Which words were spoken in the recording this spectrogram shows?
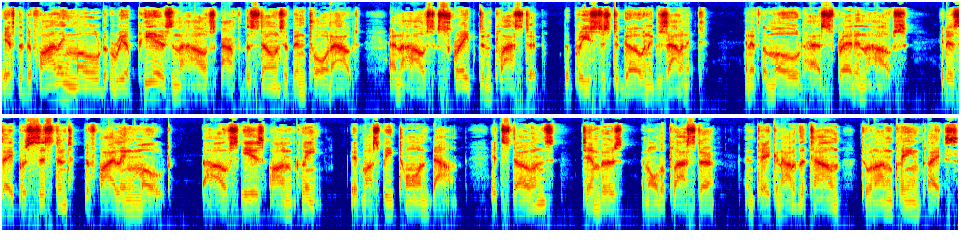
If the defiling mold reappears in the house after the stones have been torn out, and the house scraped and plastered, the priest is to go and examine it. And if the mold has spread in the house, it is a persistent, defiling mold. The house is unclean. It must be torn down, its stones, timbers, and all the plaster, and taken out of the town to an unclean place.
